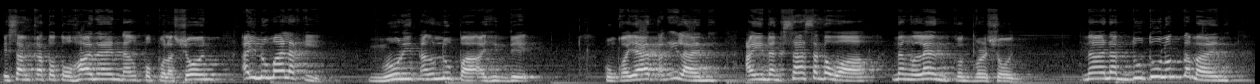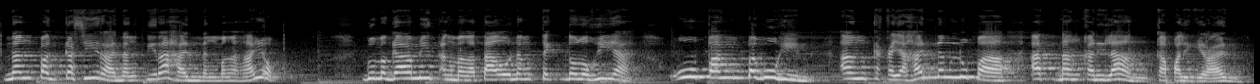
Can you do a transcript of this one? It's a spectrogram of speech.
Isang katotohanan na ang populasyon ay lumalaki, ngunit ang lupa ay hindi. Kung kaya't ang ilan ay nagsasagawa ng land conversion. na nagdudulot naman ng pagkasira ng tirahan ng mga hayop. Gumagamit ang mga tao ng teknolohiya upang baguhin ang kakayahan ng lupa at ng kanilang kapaligiran.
